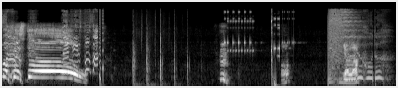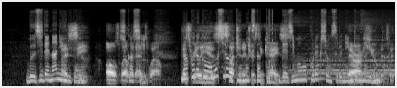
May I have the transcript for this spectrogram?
Mephisto! Hmm. Oh. Yalla. 無事で何よりだよ。Well、しかし、なかなか面白い点末だって、デジモンをコレクションする人間がいるんだ。その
